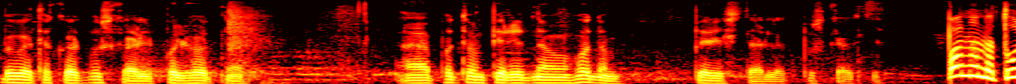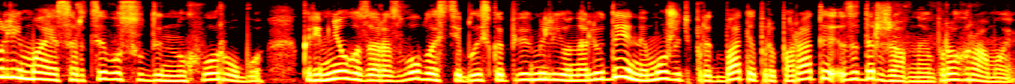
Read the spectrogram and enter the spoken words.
Было такое, отпускали польготно. А потом перед Новым годом перестали отпускать. Пан Анатолій має серцево-судинну хворобу. Крім нього, зараз в області близько півмільйона людей не можуть придбати препарати за державною програмою.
